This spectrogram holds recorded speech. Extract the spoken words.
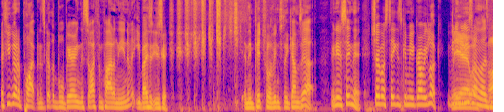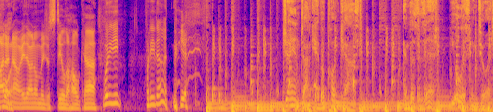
if you've got a pipe and it's got the ball bearing the siphon part on the end of it, you basically just go and then petrol eventually comes out. Have you never seen that? Showboss Tegan's giving me a grubby look. Have you never used one of those before? I don't know either. I normally just steal the whole car. What are you what are you doing? yeah. Jay and Doug have a podcast. And this is it. You're listening to it.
